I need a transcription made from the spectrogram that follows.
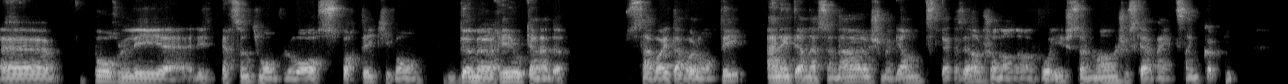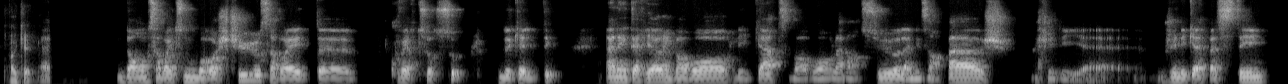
Euh, pour les, euh, les, personnes qui vont vouloir supporter, qui vont demeurer au Canada, ça va être à volonté. À l'international, je me garde une petite réserve. J'en ai envoyé seulement jusqu'à 25 copies. OK. Euh, donc, ça va être une brochure, ça va être couverture souple de qualité. À l'intérieur, il va y avoir les cartes, il va y avoir l'aventure, la mise en page. J'ai des, euh, des capacités.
